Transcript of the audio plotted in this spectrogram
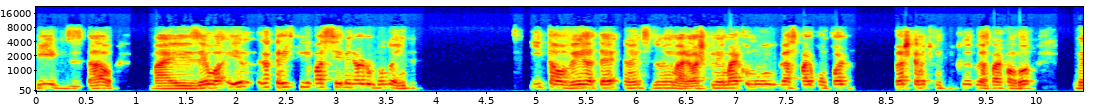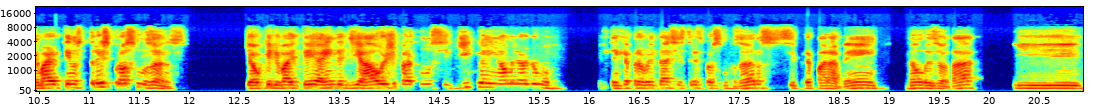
dribles e tal, mas eu, eu, eu acredito que ele vai ser melhor do mundo ainda. E talvez até antes do Neymar. Eu acho que o Neymar, como o Gaspar, concordo praticamente com tudo que o Gaspar falou, o Neymar tem os três próximos anos, que é o que ele vai ter ainda de auge para conseguir ganhar o melhor do mundo. Ele tem que aproveitar esses três próximos anos, se preparar bem, não lesionar e,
